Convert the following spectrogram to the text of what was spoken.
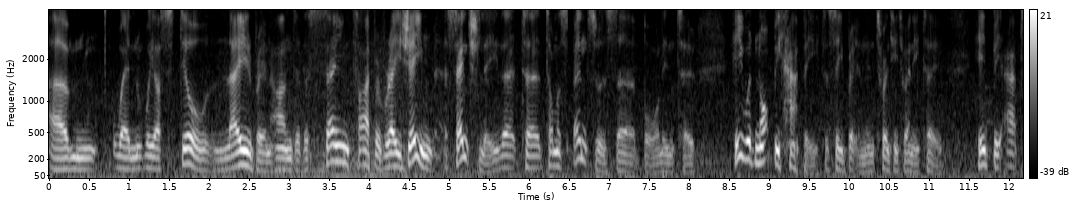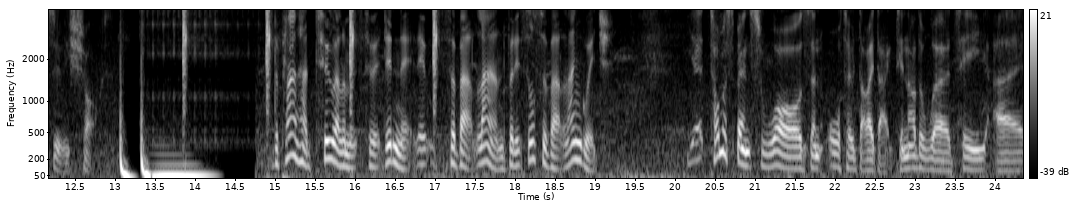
um, when we are still labouring under the same type of regime, essentially, that uh, Thomas Spence was uh, born into. He would not be happy to see Britain in 2022. He'd be absolutely shocked. The plan had two elements to it, didn't it? It's about land, but it's also about language. Yeah, Thomas Spence was an autodidact. In other words, he uh,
